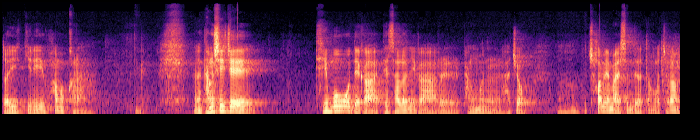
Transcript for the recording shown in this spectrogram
너희끼리 화목하라. 어, 당시 이제 디모데가 데살로니가를 방문을 하죠. 어, 처음에 말씀드렸던 것처럼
